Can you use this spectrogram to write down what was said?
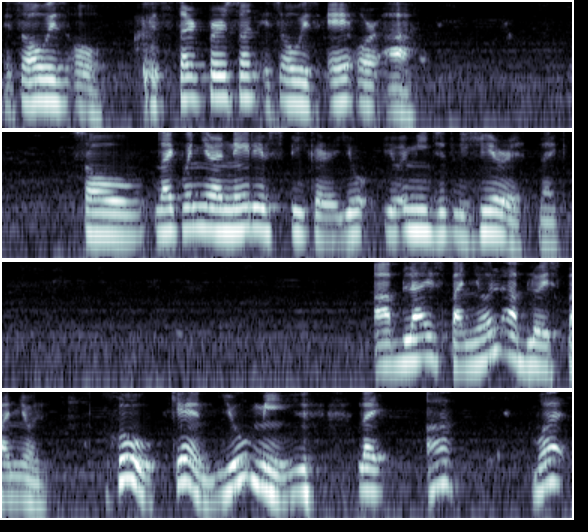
It's always o. If it's third person, it's always e or a. So like when you're a native speaker, you you immediately hear it like Habla español, hablo español. Who? Ken? You? Me? like, ah, what?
